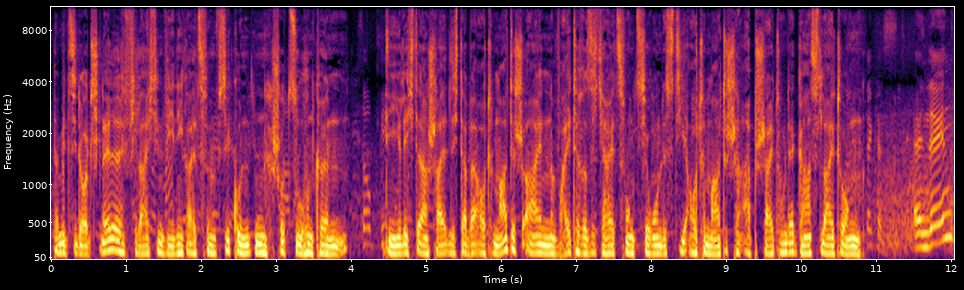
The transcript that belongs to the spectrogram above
damit sie dort schnell, vielleicht in weniger als fünf Sekunden, Schutz suchen können. Die Lichter schalten sich dabei automatisch ein. Weitere Sicherheitsfunktion ist die automatische Abschaltung der Gasleitung. And then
